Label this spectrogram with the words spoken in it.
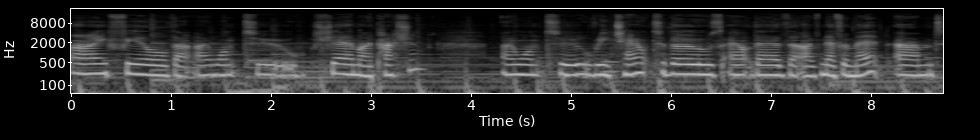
I feel that I want to share my passion. I want to reach out to those out there that I've never met and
